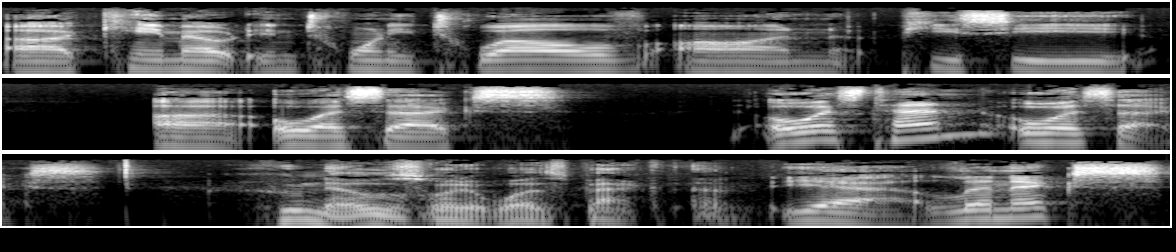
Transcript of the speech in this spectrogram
Uh, came out in 2012 on PC, uh, OS X, OS 10, OS X. Who knows what it was back then? Yeah, Linux,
